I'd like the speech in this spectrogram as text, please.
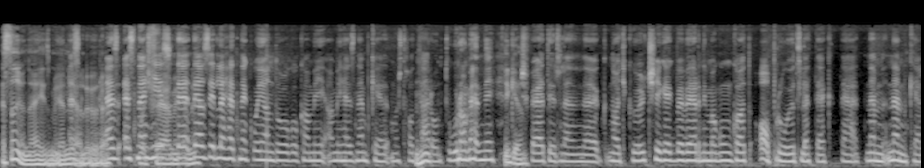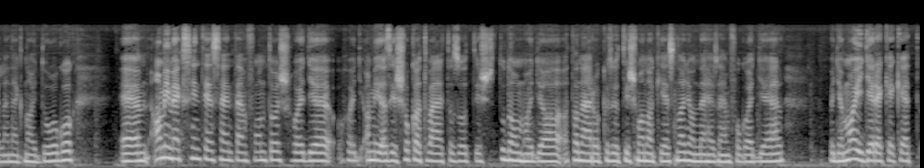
Ezt nagyon nehéz mérni ez, előre. Ez, ez nehéz, de, de azért lehetnek olyan dolgok, ami, amihez nem kell most határon hmm. túlra menni, Igen. és feltétlen nagy költségekbe verni magunkat, apró ötletek, tehát nem, nem kellenek nagy dolgok. Ami meg szintén szerintem fontos, hogy, hogy ami azért sokat változott, és tudom, hogy a, a tanárok között is van, aki ezt nagyon nehezen fogadja el, hogy a mai gyerekeket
